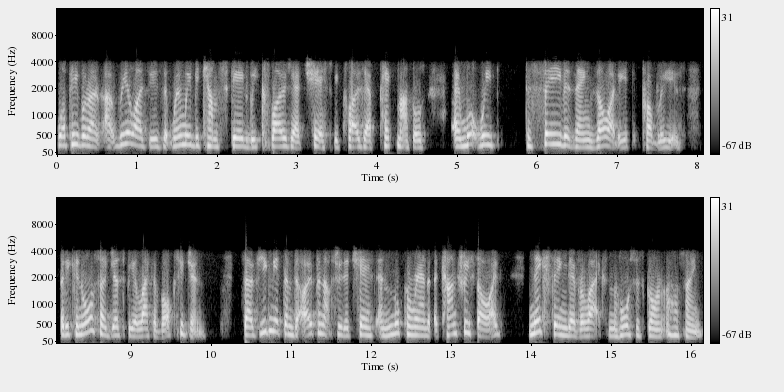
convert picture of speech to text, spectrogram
what people don't uh, realize is that when we become scared, we close our chest, we close our pec muscles, and what we perceive as anxiety, it probably is, but it can also just be a lack of oxygen. So if you can get them to open up through the chest and look around at the countryside, next thing they've relaxed and the horse has gone, oh, thank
